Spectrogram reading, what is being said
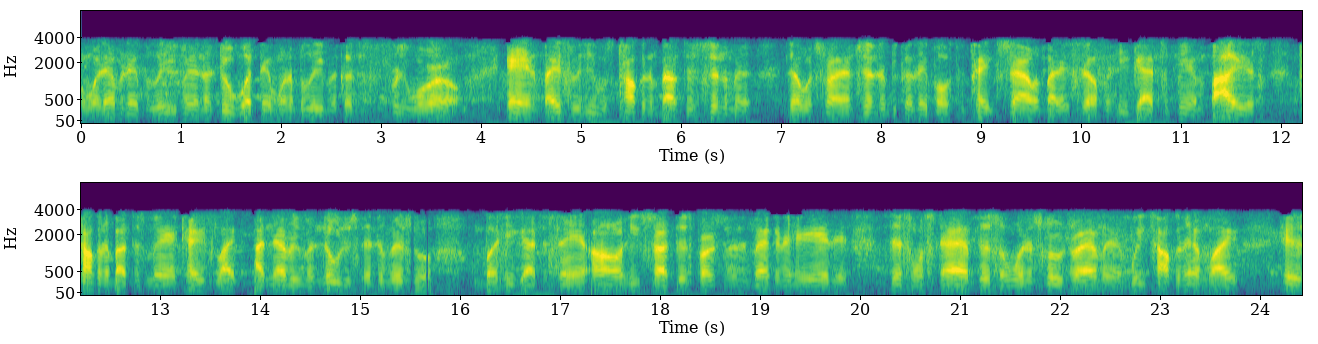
in whatever they believe in or do what they want to believe in because it's a free world. And basically, he was talking about this gentleman that was transgender because they supposed to take showers by themselves, and he got to being biased talking about this man case like I never even knew this individual, but he got to saying, oh, he shot this person in the back of the head, and this one stabbed this one with a screwdriver, and we talking to him like his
